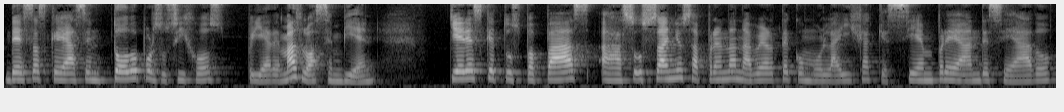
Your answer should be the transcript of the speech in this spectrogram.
de esas que hacen todo por sus hijos y además lo hacen bien. Quieres que tus papás a sus años aprendan a verte como la hija que siempre han deseado.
